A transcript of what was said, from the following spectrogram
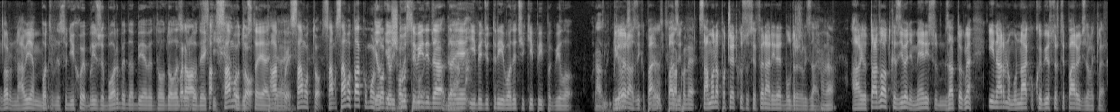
Dobro, navijam... Potrebne su njihove bliže borbe da bi eventualno dolazilo Bravo, do nekih sa, samo odustajanja. To, tako je, samo to. Samo, samo tako može dobiješ ove tu se vidi da, da, je i među tri vodeće ekipe ipak bilo razlika. Bilo je razlika, pa, Just, pazi, samo na početku su se Ferrari i Red Bull držali zajedno. Da. Ali od ta dva otkazivanja, meni su, zato gledam, i naravno Monako koji je bio srce Parović za Leklera.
